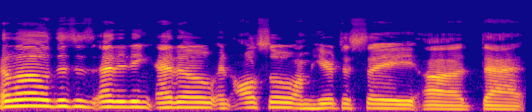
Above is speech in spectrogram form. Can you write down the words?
Hello, this is Editing Edo, and also I'm here to say uh, that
